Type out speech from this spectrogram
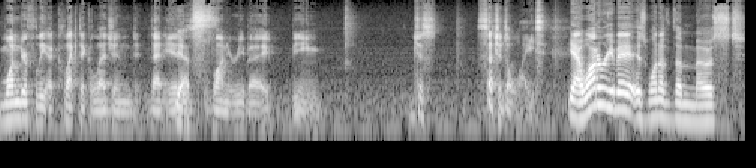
wonderfully eclectic legend that is Yes. Juan Uribe being just such a delight. Yeah, Juan Uribe is one of the most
